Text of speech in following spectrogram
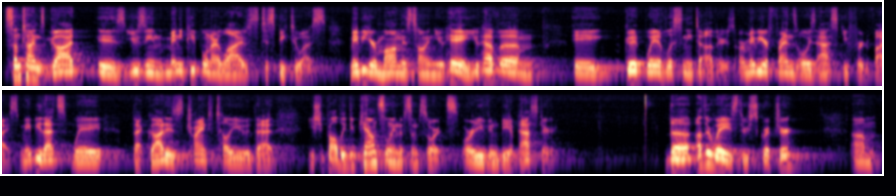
sometimes God is using many people in our lives to speak to us. Maybe your mom is telling you, hey, you have um, a good way of listening to others. Or maybe your friends always ask you for advice. Maybe that's way that God is trying to tell you that you should probably do counseling of some sorts or even be a pastor. The other way is through Scripture. Um,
